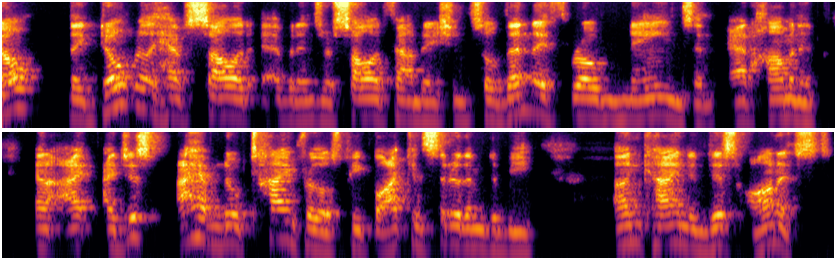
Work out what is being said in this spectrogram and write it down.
don't they don't really have solid evidence or solid foundation. So then they throw names and ad hominem. And I, I just I have no time for those people. I consider them to be unkind and dishonest.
